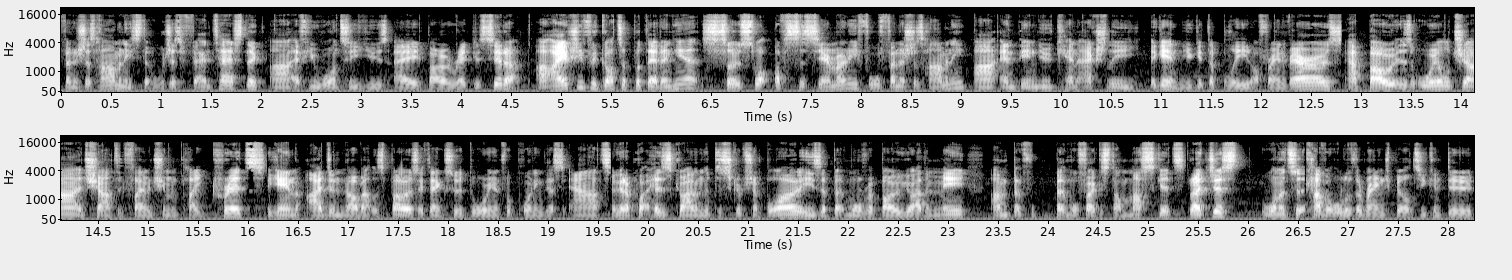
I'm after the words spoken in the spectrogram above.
Finisher's Harmony still, which is fantastic uh, if you want to use a Bow Rapier setup. Uh, I actually forgot to put that in here, so swap Officer Ceremony for Finisher's Harmony, uh, and then you can actually, again, you get the bleed off Rain of Arrows. Our bow is Oil Jar, Enchanted Flame Attunement Plague crits. Again, I didn't know about this bow, so thanks to Dorian for pointing this out. I'm going to put his guide in the description below. He's a bit more of a bow guy than me. I'm a bit, bit more focused on muskets, but I just wanted to cover all of the range builds you can do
